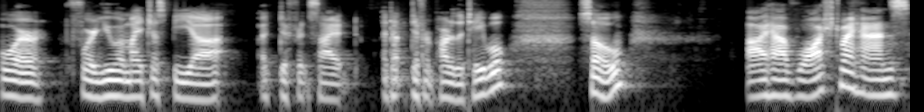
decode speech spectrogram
or for you it might just be a, a different side, a different part of the table. So I have washed my hands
